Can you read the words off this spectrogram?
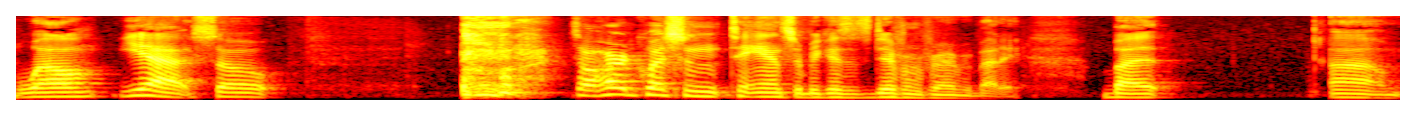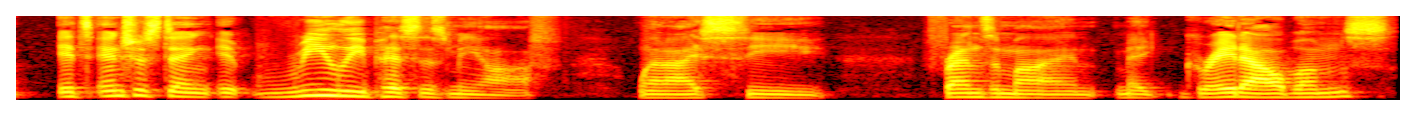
Well, yeah. So it's a hard question to answer because it's different for everybody. But um, it's interesting. It really pisses me off when I see friends of mine make great albums,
